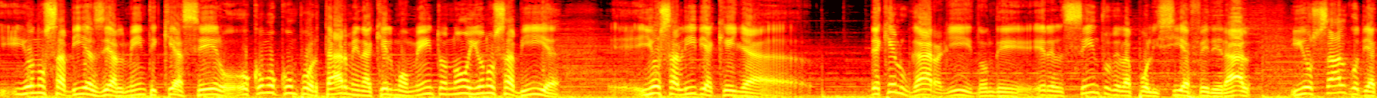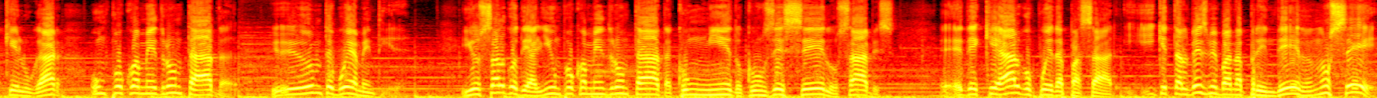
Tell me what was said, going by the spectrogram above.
Eu não sabia realmente o que fazer ou como comportar-me naquele momento. Não, eu não sabia. Eu saí de aquela, de aquele lugar ali, onde era o centro da Polícia Federal, e eu salgo de aquele lugar um pouco amedrontada. Eu não te vou a mentir. Eu salgo de ali um pouco amedrontada, com medo, com recelo, sabes? Eh, de que algo pueda pasar y que tal vez me van a prender, no sé.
